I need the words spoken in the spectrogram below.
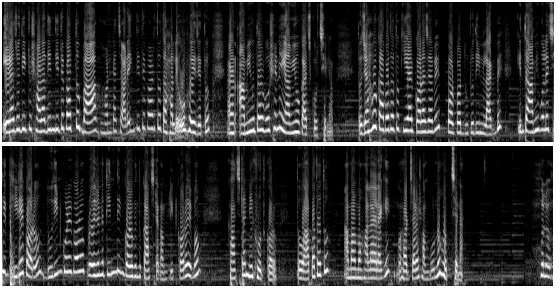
এরা যদি একটু সারাদিন দিতে পারতো বা ঘণ্টা চারেক দিতে পারতো, তাহলেও হয়ে যেত। কারণ আমিও তো আর বসে নেই, আমিও কাজ করছিলাম। তো যা হোক, আপাতত কি আর করা যাবে? পরপর দুটো দিন লাগবে। কিন্তু আমি বলেছি, ধীরে করো, দুদিন করে করো, প্রয়োজনে তিন দিন করো, কিন্তু কাজটা কমপ্লিট করো এবং কাজটা নিখুঁত করো। তো আপাতত আমার মহালয়ার আগে ঘর ছাড়া সম্পূর্ণ হচ্ছে না। হলো।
